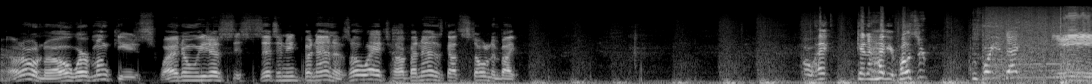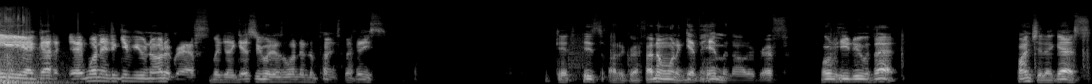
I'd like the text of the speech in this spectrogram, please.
I don't know, we're monkeys. Why don't we just sit and eat bananas? Oh wait, our bananas got stolen by... Oh hey, can I have your poster before you die? Yeah, I got it. I wanted to give you an autograph, but I guess you just wanted to punch my face. Get his autograph. I don't want to give him an autograph. What would he do with that? Punch it, I guess.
